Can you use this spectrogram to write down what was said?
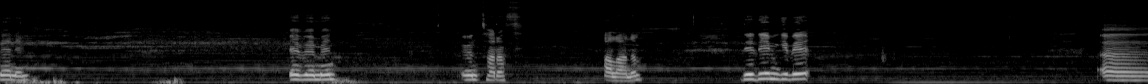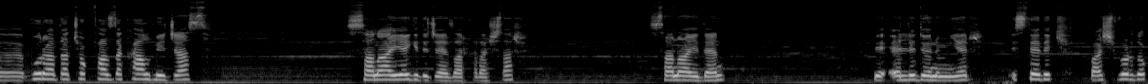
benim evimin ön taraf alanım. Dediğim gibi eee, burada çok fazla kalmayacağız. Sanayiye gideceğiz arkadaşlar sanayiden bir 50 dönüm yer istedik, başvurduk.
